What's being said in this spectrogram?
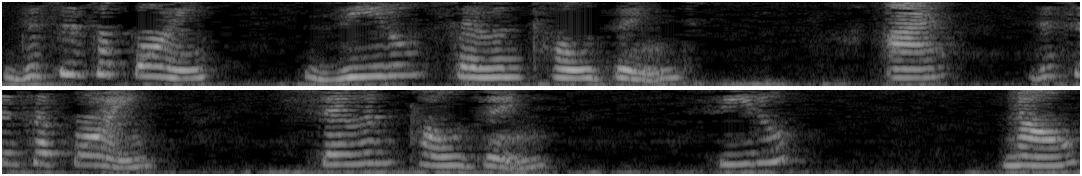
this is a point 0, 7000 and this is a point 7000 0 now,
